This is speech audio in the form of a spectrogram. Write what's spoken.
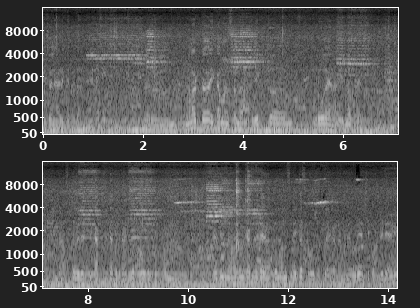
चिकन ॲड केलेलं आहे. तर मला वाटतं एका माणसाला एक रोल आहे ना इनफ आहे. जास्त ज्याची कॅपॅसिटी असेल काही खाऊ शकतो पण ज्याची नॉर्मल कॅपॅसिटी आहे ना तो माणूस एकच खाऊ शकतो एका टायमाला एवढी याची क्वांटिटी आहे.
